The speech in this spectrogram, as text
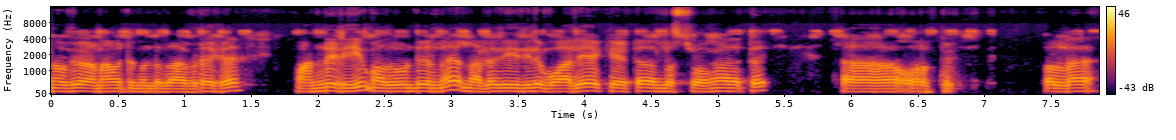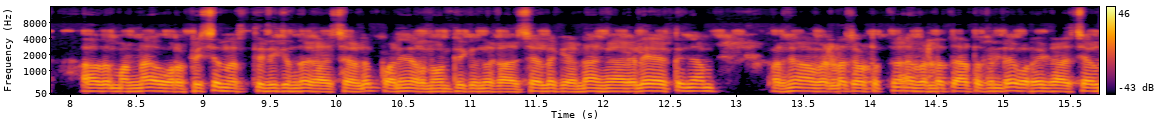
നമുക്ക് കാണാൻ പറ്റുന്നുണ്ട്. അവിടെയൊക്കെ മണ്ണിടിയും. അതുകൊണ്ട് തന്നെ നല്ല രീതിയിൽ വലയൊക്കെ ഇട്ട് നല്ല സ്ട്രോങ് ആയിട്ട് ഉറപ്പി ഉള്ള അത് മണ്ണ് ഉറപ്പിച്ച് നിർത്തിയിരിക്കുന്ന കാഴ്ചകളും പണി നടന്നുകൊണ്ടിരിക്കുന്ന കാഴ്ചകളൊക്കെയാണ്. അങ്ങ് അകലെയായിട്ട് ഞാൻ പറഞ്ഞു ആ വെള്ളച്ചോട്ടത്തിന് വെള്ളച്ചാട്ടത്തിന്റെ കുറേ കാഴ്ചകൾ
